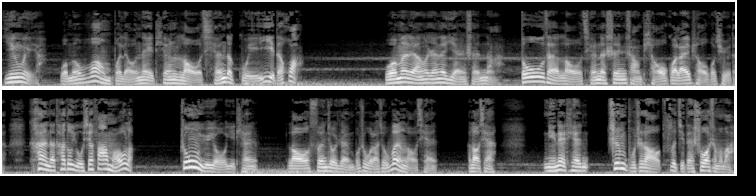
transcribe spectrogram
因为呀，我们忘不了那天老钱的诡异的话。我们两个人的眼神呐。都在老钱的身上瞟过来瞟过去的，看得他都有些发毛了。终于有一天，老孙就忍不住了，就问老钱：“老钱，你那天真不知道自己在说什么吗？”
